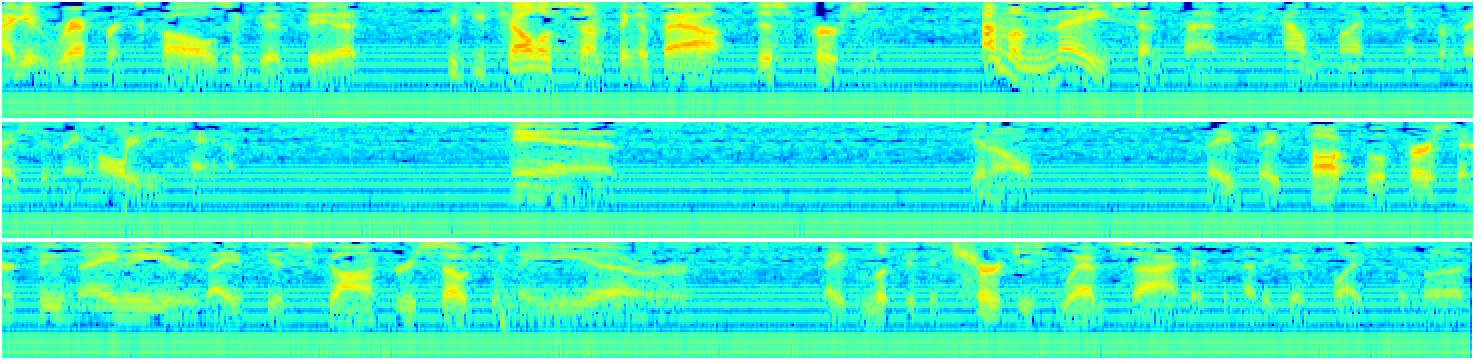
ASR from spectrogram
I get reference calls a good bit, could you tell us something about this person? I'm amazed sometimes at how much information they already have. And, you know, they've, they've talked to a person or two maybe, or they've just gone through social media, or they've looked at the church's website. That's another good place to look.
